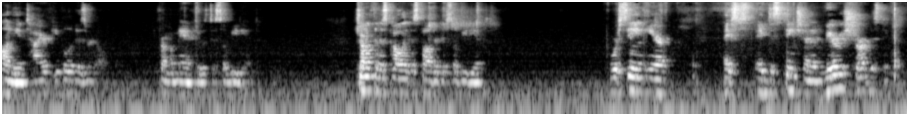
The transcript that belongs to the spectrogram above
on the entire people of Israel from a man who was disobedient. Jonathan is calling his father disobedient. We're seeing here a, a distinction, a very sharp distinction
